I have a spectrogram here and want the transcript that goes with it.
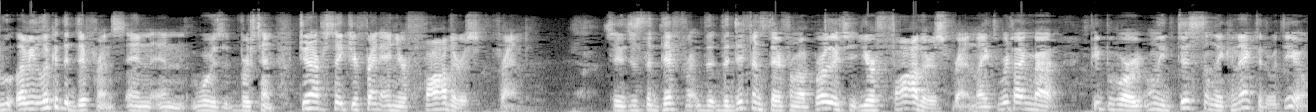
I mean, look at the difference in, in what was it, verse 10. Do not forsake your friend and your father's friend. See, just the, different, the, the difference there from a brother to your father's friend. Like, we're talking about people who are only distantly connected with you.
